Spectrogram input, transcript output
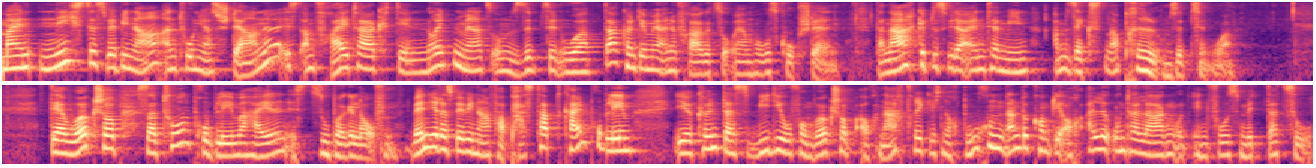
Mein nächstes Webinar, Antonias Sterne, ist am Freitag, den 9. März um 17 Uhr. Da könnt ihr mir eine Frage zu eurem Horoskop stellen. Danach gibt es wieder einen Termin am 6. April um 17 Uhr. Der Workshop Saturn-Probleme heilen ist super gelaufen. Wenn ihr das Webinar verpasst habt, kein Problem. Ihr könnt das Video vom Workshop auch nachträglich noch buchen. Dann bekommt ihr auch alle Unterlagen und Infos mit dazu.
